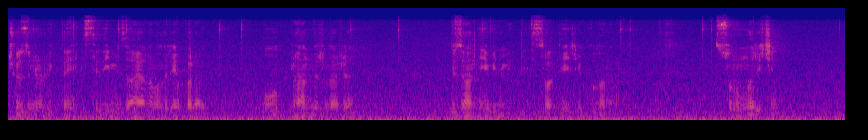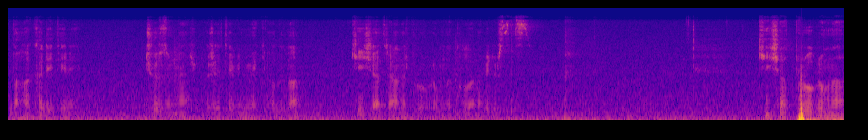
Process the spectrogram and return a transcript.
çözünürlükte istediğimiz ayarlamaları yaparak bu renderları düzenleyebilmekteyiz SolidEdge'i kullanarak. Sunumlar için daha kaliteli çözümler üretebilmek adına KeyShot Render programını kullanabilirsiniz. KeyShot programına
